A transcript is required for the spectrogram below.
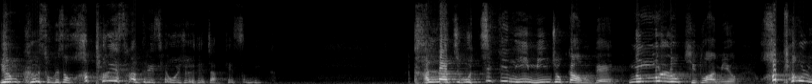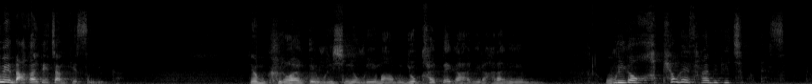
여러분 그 속에서 화평의 사람들이 세워줘야 되지 않겠습니까? 갈라지고 찢긴 이 민족 가운데 눈물로 기도하며 화평을 위해 나가야 되지 않겠습니까? 여러분 그러할 때 우리 심령 우리의 마음은 욕할 때가 아니라 하나님 우리가 화평의 사람이 되지 못했습니다.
